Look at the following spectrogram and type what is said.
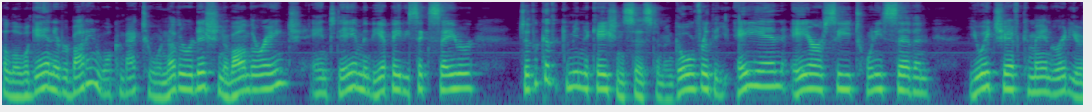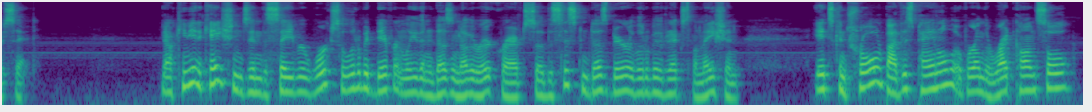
Hello again, everybody, and welcome back to another edition of On the Range. And today I'm in the F-86 Sabre to look at the communication system and go over the AN-ARC-27 UHF command radio set. Now, communications in the Sabre works a little bit differently than it does in other aircraft, so the system does bear a little bit of explanation. It's controlled by this panel over on the right console,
